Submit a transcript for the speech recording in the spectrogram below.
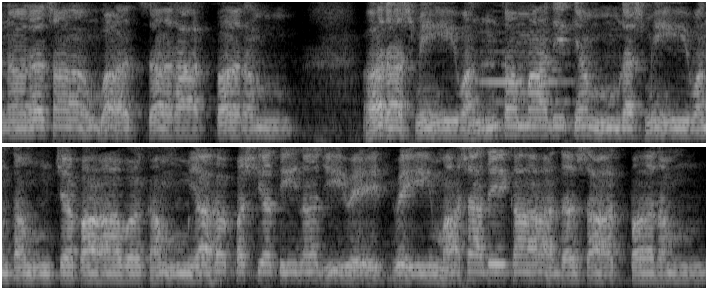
नरसंवत्सरात् परम्। अरश्मिवन्तमादित्यं रश्मिवन्तं च पावकं यः पश्यति न जीवेद्वै मासादेकादशात् परम्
